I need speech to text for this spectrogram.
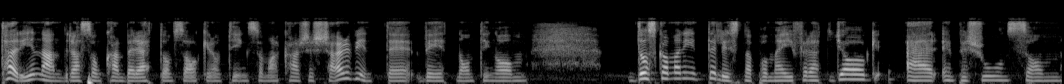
tar in andra som kan berätta om saker och ting som man kanske själv inte vet någonting om. Då ska man inte lyssna på mig för att jag är en person som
